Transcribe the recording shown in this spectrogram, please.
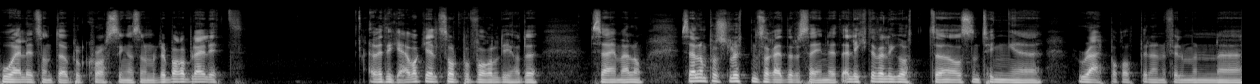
hun er litt sånn double crossing og sånn, men det bare ble litt Jeg vet ikke, jeg var ikke helt solgt på forholdet de hadde seg imellom. Selv om på slutten så redder det seg inn litt. Jeg likte veldig godt åssen ting rapper opp i denne filmen uh,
